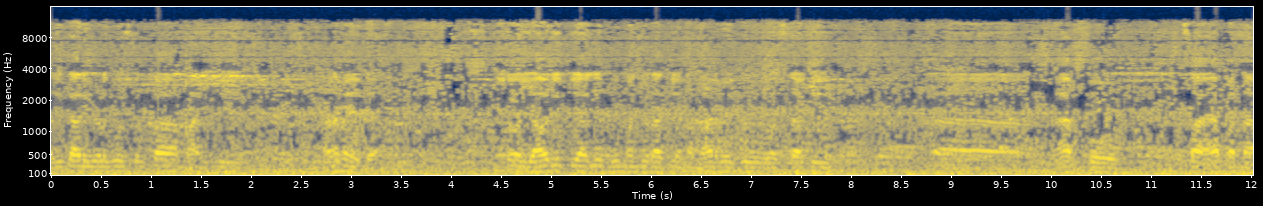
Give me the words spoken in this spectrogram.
ಅಧಿಕಾರಿಗಳಿಗೂ ಸ್ವಲ್ಪ ಮಾಹಿತಿ ಕಡಿಮೆ ಇದೆ. ಸೊ ಯಾವ ರೀತಿಯಾಗಿ ಭೂ ಮಂಜೂರಾತಿಯನ್ನು ಮಾಡಬೇಕು? ಹೊಸದಾಗಿ ಆ್ಯಪ್ ಹೊಸ ಆ್ಯಪನ್ನು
